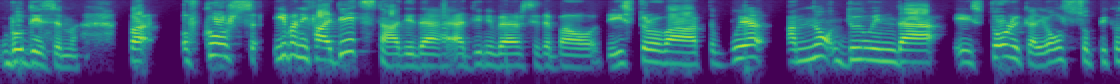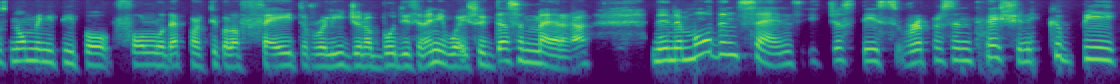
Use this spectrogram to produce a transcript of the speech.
Buddhism, but of course, even if I did study that at university about the history of art, where I'm not doing that historically, also because not many people follow that particular faith, religion, or Buddhism anyway, so it doesn't matter. And in a modern sense, it's just this representation. It could be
